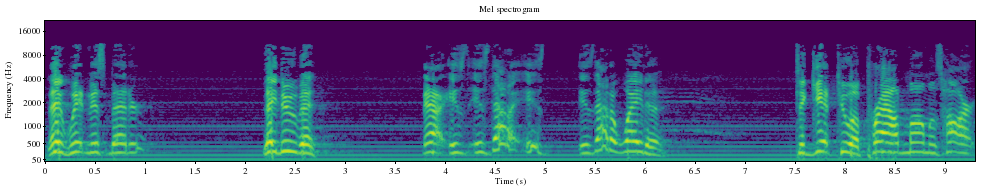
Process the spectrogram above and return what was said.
They witness better. They do better. Now, is, is, that a, is, is that a way to, to get to a proud mama's heart?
